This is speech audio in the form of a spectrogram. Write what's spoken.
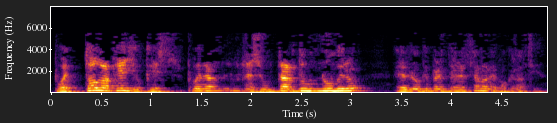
pues todo aquello que pueda resultar de un número es lo que pertenece a la democracia.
